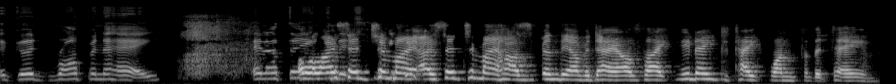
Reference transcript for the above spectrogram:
a good romp in the hay. And I think Oh, well, I said to my I said to my husband the other day, I was like, "You need to take one for the team,"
